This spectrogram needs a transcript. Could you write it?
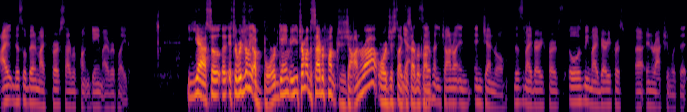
I this would have been my first Cyberpunk game I ever played. Yeah. So uh, it's originally a board game. Are you talking about the cyberpunk genre or just like yeah, the cyberpunk? genre in in general. This is my very first. It will be my very first uh, interaction with it.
